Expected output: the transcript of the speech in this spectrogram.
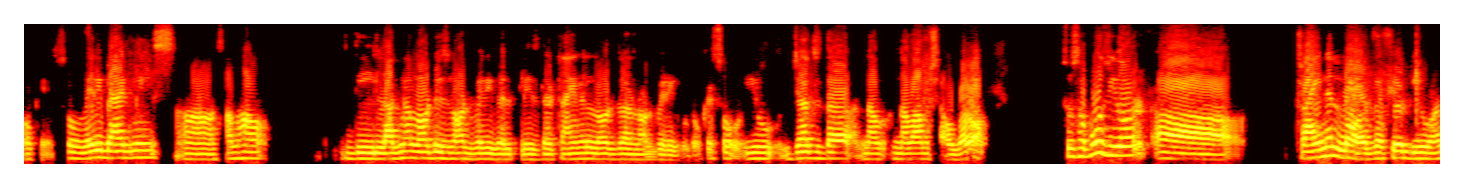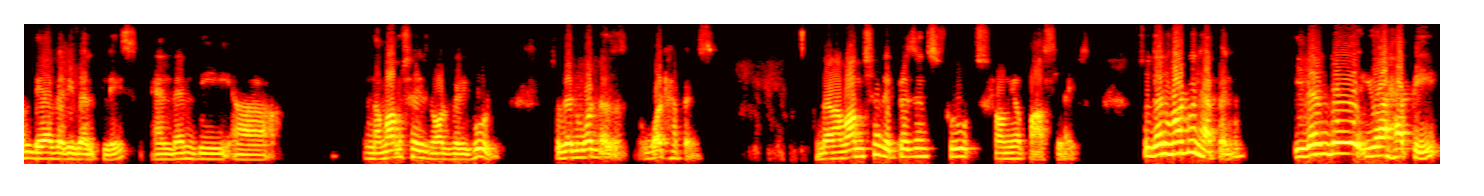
Okay, so very bad means uh, somehow the Lagna Lord is not very well placed. The Trinal Lords are not very good. Okay, so you judge the Nav Navamsha overall. So suppose your uh, Trinal Lords of your D1 they are very well placed, and then the uh, Navamsha is not very good. So then what does what happens? The Navamsha represents fruits from your past lives. So then what will happen? Even though you are happy,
